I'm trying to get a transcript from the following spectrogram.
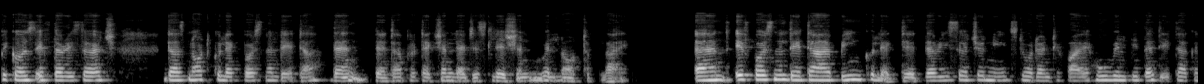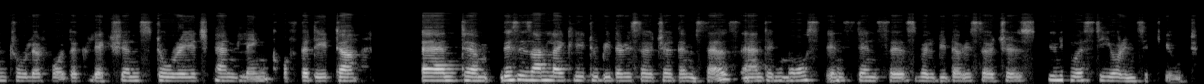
Because if the research does not collect personal data, then data protection legislation will not apply. And if personal data are being collected, the researcher needs to identify who will be the data controller for the collection, storage, handling of the data. And um, this is unlikely to be the researcher themselves, and in most instances will be the researcher's university or institute.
